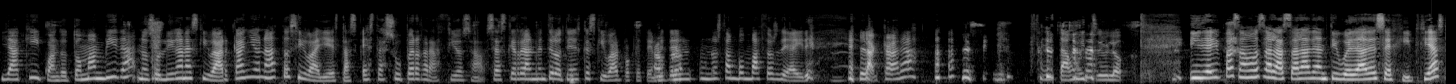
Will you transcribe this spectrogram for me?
Y aquí, cuando toman vida, nos obligan a esquivar cañonazos y ballestas. Esta es súper graciosa. O sea, es que realmente lo tienes que esquivar porque te meten unos tan bombazos de aire en la cara. Está muy chulo. Y de ahí pasamos a la sala de antigüedades egipcias,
